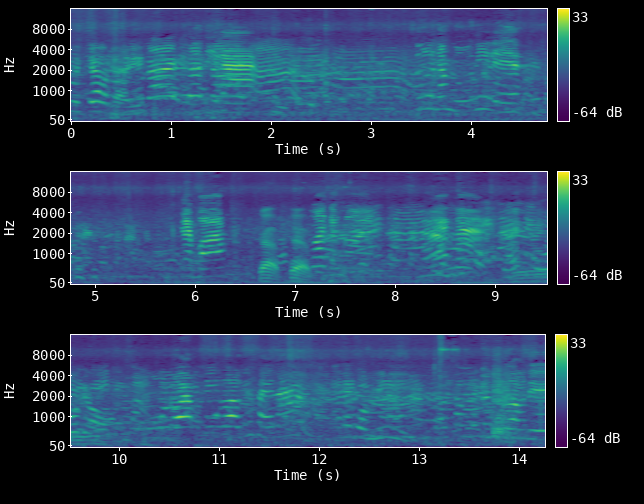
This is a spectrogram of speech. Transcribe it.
คือเจ้า ไหนนี่ละซื้อน้ำหนูนี่เลยแซ่บบ่ครับครับว่าจังหน่อยนั่นน่ะใส่ปูดอกปูรองปูรองที่ใส่นั่งพวกนี้ปูรองดิ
